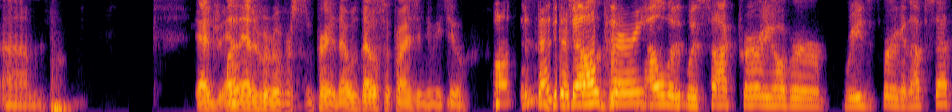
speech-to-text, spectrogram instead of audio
Um, Edge and Edgewood over Prairie. That was that was surprising to me too. Well, the, the, the Sauk Prairie Dell was, was Sauk Prairie over Reedsburg an upset.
